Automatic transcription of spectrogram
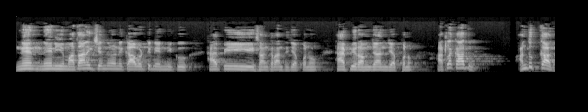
నేను నేను ఈ మతానికి చెందినని కాబట్టి నేను నీకు హ్యాపీ సంక్రాంతి చెప్పను హ్యాపీ రంజాన్ చెప్పను. అట్లా కాదు. అందుకు కాదు.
